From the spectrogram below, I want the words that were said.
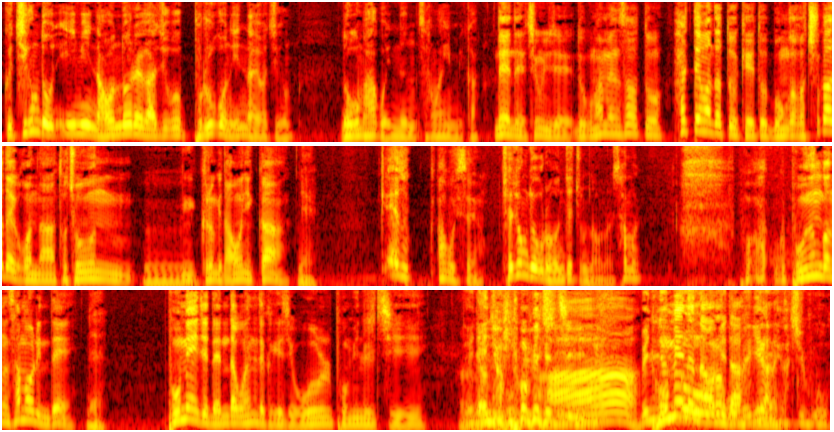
그 지금도 이미 나온 노래 가지고 부르고는 있나요? 지금 녹음하고 있는 상황입니까? 네네. 지금 이제 녹음하면서 또 할 때마다 또 이렇게 또 뭔가가 추가되거나 더 좋은 음. 이- 그런 게 나오니까 네. 계속 하고 있어요. 최종적으로 언제쯤 나오나요? 3월? 보, 하- 그 보는 거는 3월인데 네. 봄에 이제 낸다고 했는데 그게 이제 올 봄일지 내년 내년 봄일지 아, 몇 봄에는 나옵니다. 얘기를 안 네. 해가지고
